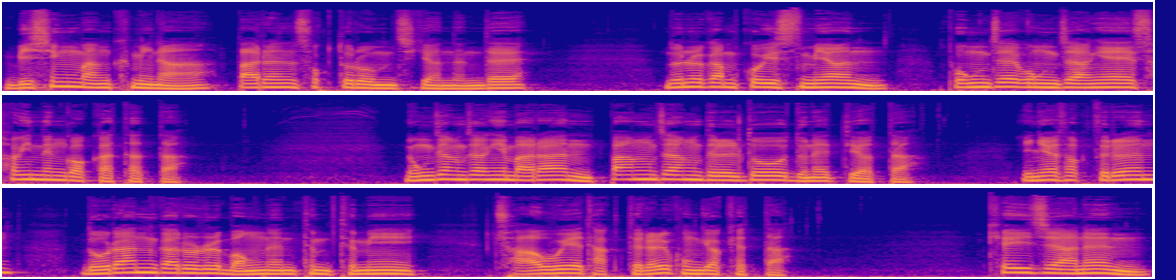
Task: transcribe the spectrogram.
미식만큼이나 빠른 속도로 움직였는데 눈을 감고 있으면 봉제 공장에 서 있는 것 같았다. 농장장이 말한 빵장들도 눈에 띄었다. 이 녀석들은 노란 가루를 먹는 틈틈이 좌우의 닭들을 공격했다. 케이지 안은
